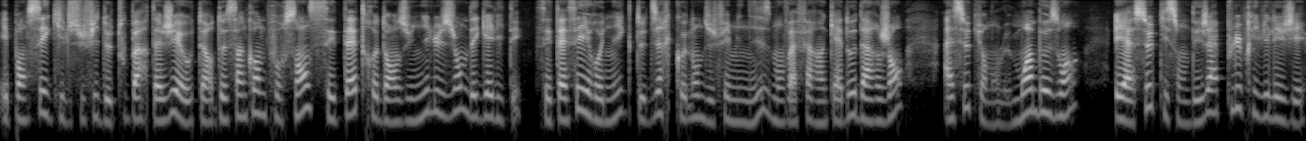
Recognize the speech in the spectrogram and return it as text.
Et penser qu'il suffit de tout partager à hauteur de 50%, c'est être dans une illusion d'égalité. C'est assez ironique de dire qu'au nom du féminisme, on va faire un cadeau d'argent à ceux qui en ont le moins besoin et à ceux qui sont déjà plus privilégiés.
